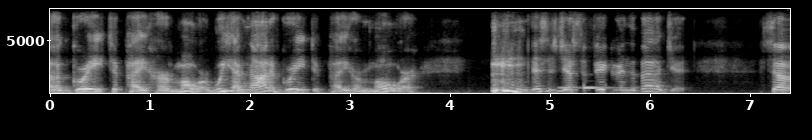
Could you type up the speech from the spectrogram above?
agree to pay her more. We have not agreed to pay her more. This is just a figure in the budget. So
